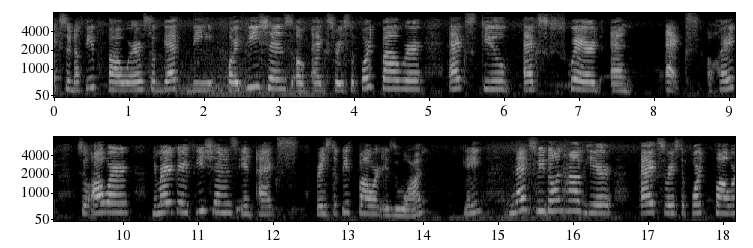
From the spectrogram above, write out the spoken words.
x to the fifth power, so get the coefficients of x raised to fourth power, x cubed, x squared, and x. Okay? So our numerical coefficients in x raised to fifth power is 1. Okay? Next, we don't have here x raised to fourth power,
